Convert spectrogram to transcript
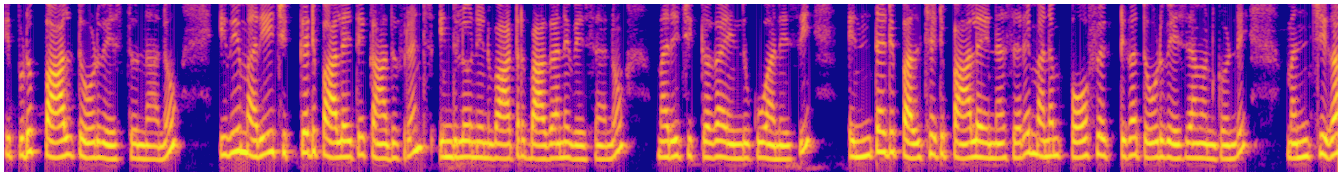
ఇప్పుడు పాలు తోడు వేస్తున్నాను. ఇవి మరీ చిక్కటి పాలైతే కాదు ఫ్రెండ్స్. ఇందులో నేను వాటర్ బాగానే వేశాను. మరీ చిక్కగా ఎందుకు అనేసి. ఎంతటి పల్చటి పాలైనా సరే మనం పర్ఫెక్ట్గా తోడు వేసామనుకోండి మంచిగా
